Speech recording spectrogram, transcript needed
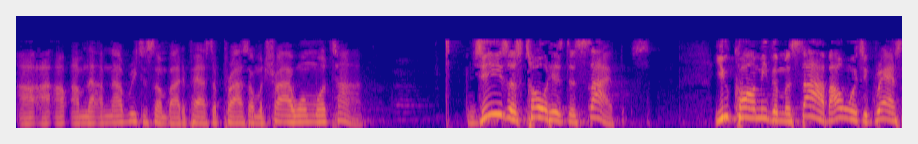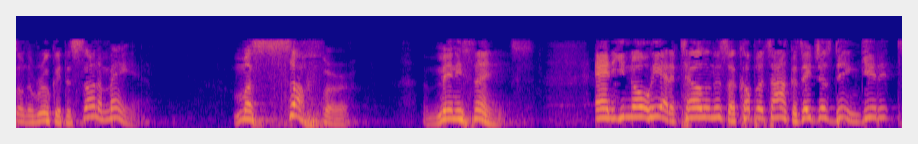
I, am not, I'm not reaching somebody past the price. I'm going to try one more time. Jesus told his disciples, You call me the Messiah, but I want you to grasp on the real. The Son of Man must suffer many things. And you know, he had to tell them this a couple of times because they just didn't get it.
